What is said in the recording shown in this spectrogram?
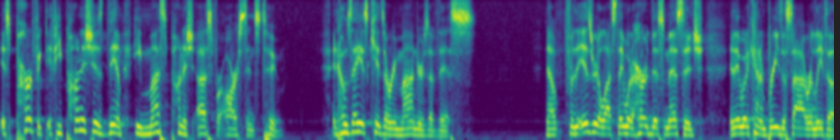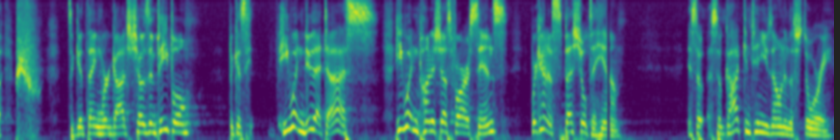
is perfect, if He punishes them, He must punish us for our sins too. And Hosea's kids are reminders of this. Now, for the Israelites, they would have heard this message and they would have kind of breathed a sigh of relief. Uh, of, it's a good thing we're God's chosen people because he, wouldn't do that to us. He wouldn't punish us for our sins. We're kind of special to Him. And so, so God continues on in the story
